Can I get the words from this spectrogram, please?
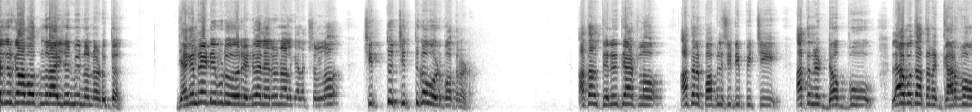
ఎదురు కాబోతుంది రాజేష్ మీరు నన్ను అడుగుతారు. జగన్ రెడ్డి ఇప్పుడు రెండు వేల ఇరవై నాలుగు ఎలక్షన్లో చిత్తు చిత్తుగా ఓడిపోతున్నాడు. అతని తెలివితేటలో అతని పబ్లిసిటీ పిచ్చి అతని డబ్బు లేకపోతే అతని గర్వం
